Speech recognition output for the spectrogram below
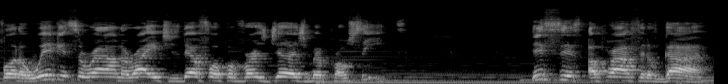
For the wicked surround the righteous, therefore perverse judgment proceeds. This is a prophet of God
